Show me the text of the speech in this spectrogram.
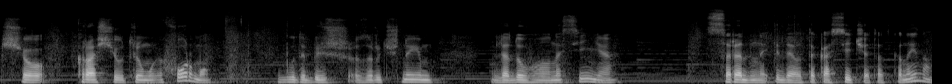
що краще утримує форму, буде більш зручним для довгого насіння. Зсередини йде отака сітчата тканина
